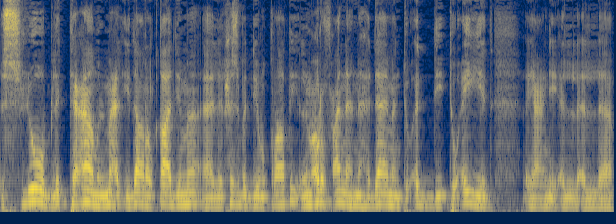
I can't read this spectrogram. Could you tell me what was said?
اسلوب للتعامل مع الإدارة القادمة آه، للحزب الديمقراطي المعروف عنه إنها دائما تؤدي تؤيد يعني ال ال آه،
